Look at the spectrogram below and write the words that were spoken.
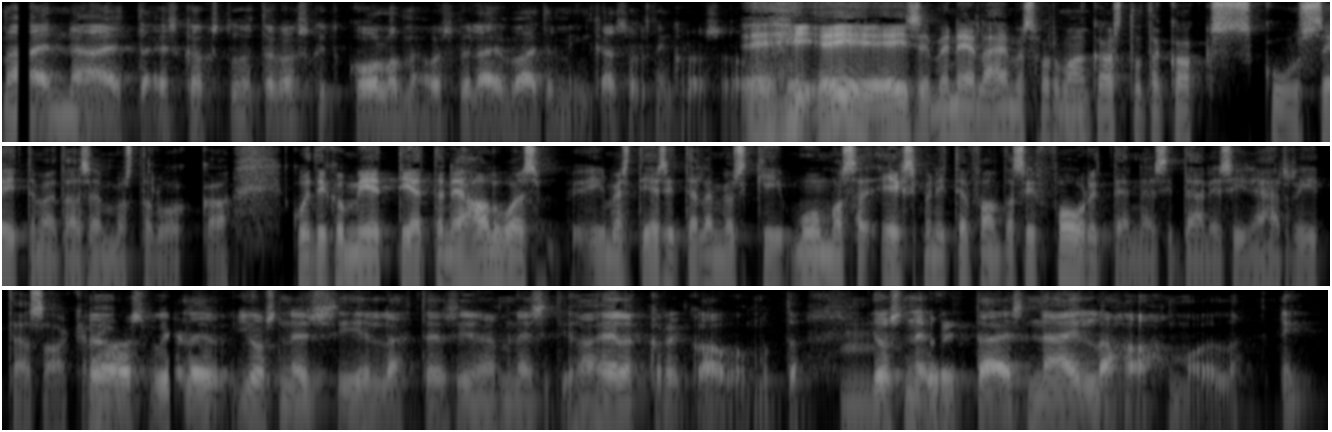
mä en näe, että edes 2023 olisi vielä eväitä minkään sortin crossover. Ei, ei, ei, se menee lähemmäs varmaan 2027 tai semmoista luokkaa. Kuitenkin kun miettii, että ne haluaisi ilmeisesti esitellä myöskin muun muassa X-Menit ja Fantasy Fourit ennen sitä, niin siinähän riittää saakeli. Olisi vielä, jos ne siihen lähtee, siinä menee sitten ihan helkkarin kauan, mutta mm. jos ne yrittää edes näillä hahmoilla, niin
